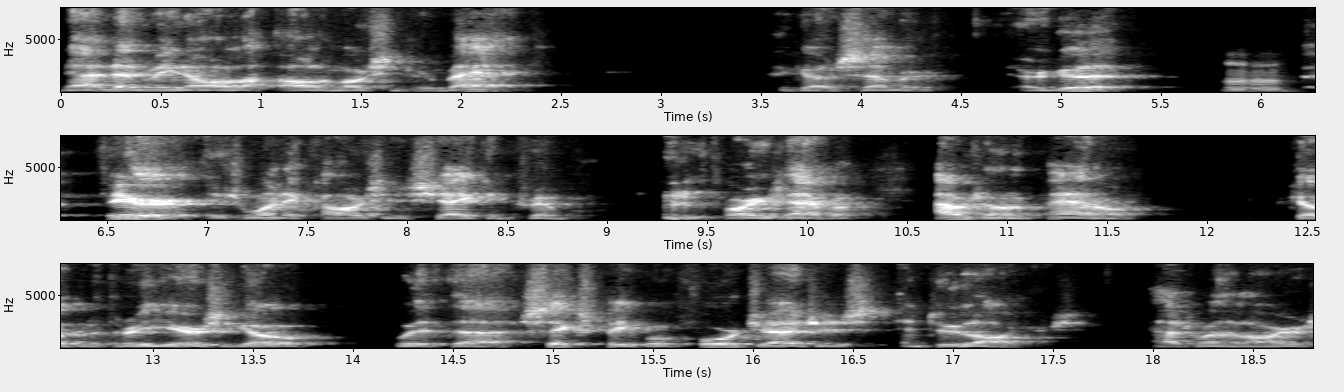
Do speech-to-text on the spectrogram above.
Now, it doesn't mean all all emotions are bad, because some are are good. Mm-hmm. fear is one that causes you to shake and tremble. For example, I was on a panel a couple of three years ago with uh, six people, four judges, and two lawyers. I was one of the lawyers.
